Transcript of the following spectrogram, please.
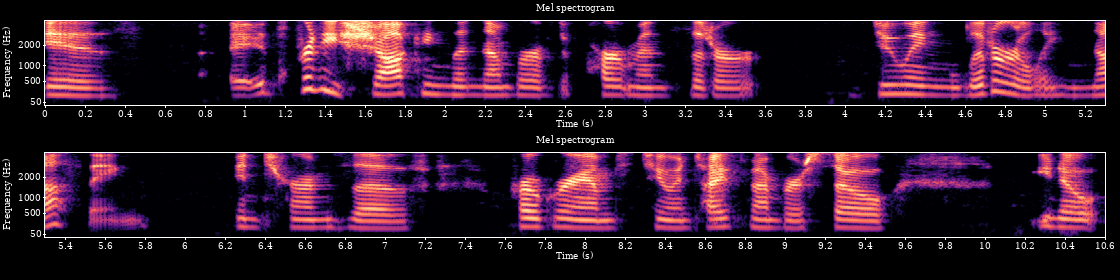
is it's pretty shocking the number of departments that are doing literally nothing in terms of programs to entice members. So, you know,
